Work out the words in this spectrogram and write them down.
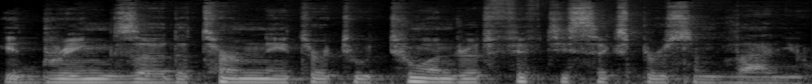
It brings uh, the Terminator to 256% value.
